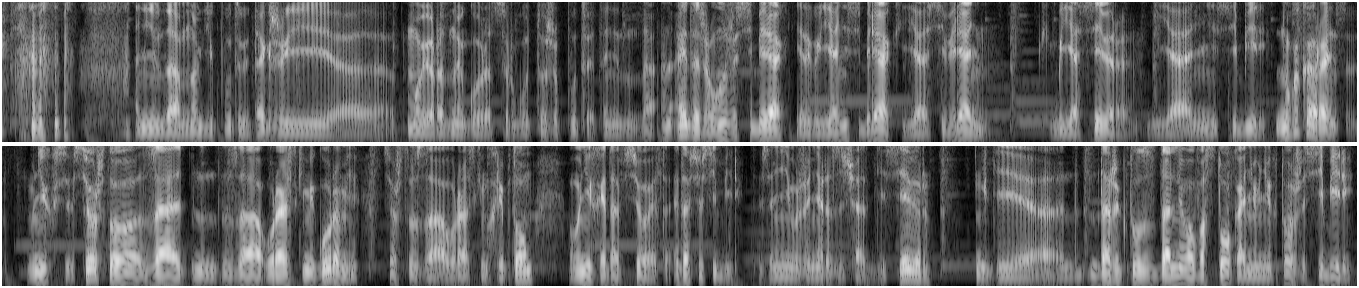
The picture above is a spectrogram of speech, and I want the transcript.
Они, да, многие путают. Также и э, мой родной город Сургут тоже путает. Они, да, «А это же, он же сибиряк. Я такой, я не сибиряк, я северянин. Как бы я с севера, я не Сибири. Ну, какая разница? У них все, все, что за, за Уральскими горами, все, что за Уральским хребтом, у них это все, это, это все Сибирь. То есть они уже не различают, где север, где э, даже кто с Дальнего Востока, они у них тоже Сибири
